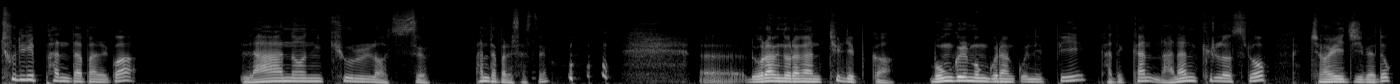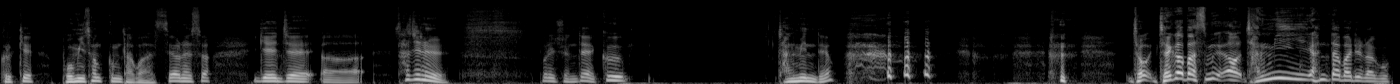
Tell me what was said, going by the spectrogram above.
튤립 한 다발과 라넌큘러스 한 다발을 샀어요. 어, 노랑노랑한 튤립과 몽글몽글한 꽃잎이 가득한 라넌큘러스로 저희 집에도 그렇게 봄이 성큼 다가왔어요. 그래서 이게 이제 어, 사진을 보내주셨는데 그 장미인데요. 저 제가 봤으면 어, 장미 한 다발이라고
